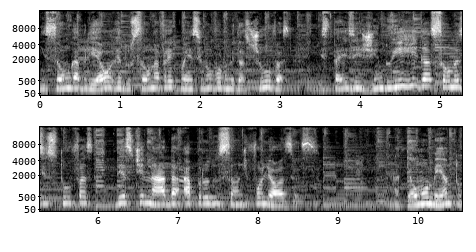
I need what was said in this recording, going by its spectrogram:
Em São Gabriel, a redução na frequência e no volume das chuvas está exigindo irrigação nas estufas destinada à produção de folhosas. Até o momento,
